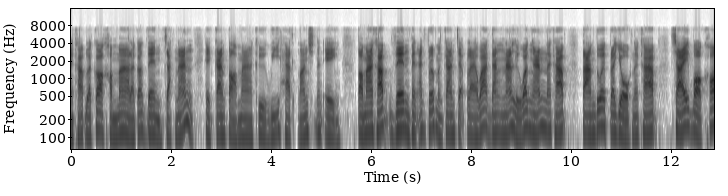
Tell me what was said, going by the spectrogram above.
นะครับ แล้วก็คอมมาแล้วก็ then จากนั้นเหตุการณ์ต่อมาคือ we had lunch นั่นเอง ต่อมาครับ then เป็น adverb เหมือนกันจะแปลว่าดังนั้นหรือว่างั้นนะครับ ตามด้วยประโยคนะครับ ใช้บอกข้อ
